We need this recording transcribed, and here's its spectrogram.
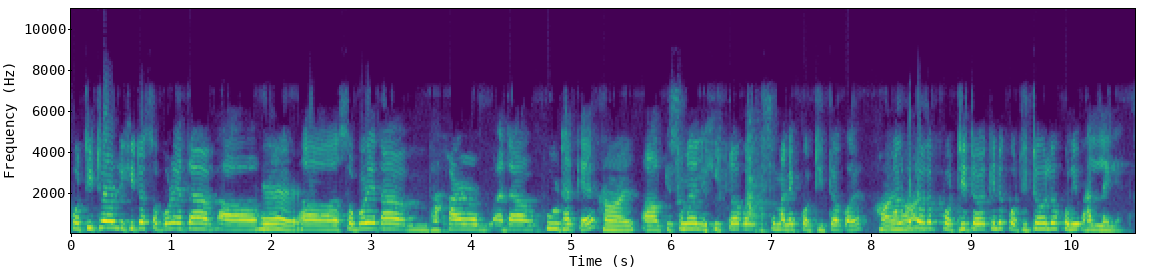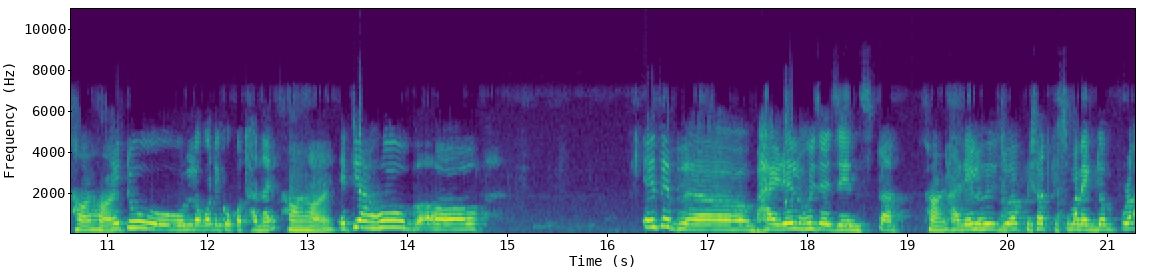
কথিত আৰু লিখিত চবৰে এটা চবৰে এটা ভাষাৰ এটা সুৰ থাকে। কিছুমানে লিখিত কয় কিছুমানে কথিত কয়। অলপ কথিত হয়, কিন্তু কথিত হলেও শুনি ভাল লাগে। হয় হয়। সেইটো লগত একো কথা নাই। হয় হয়। এতিয়া আহো এই যে ভাইৰেল হৈ যায় যে ইনষ্টাত। ভাইৰেল হৈ যোৱাৰ পিছত কিছুমান একদম পুৰা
